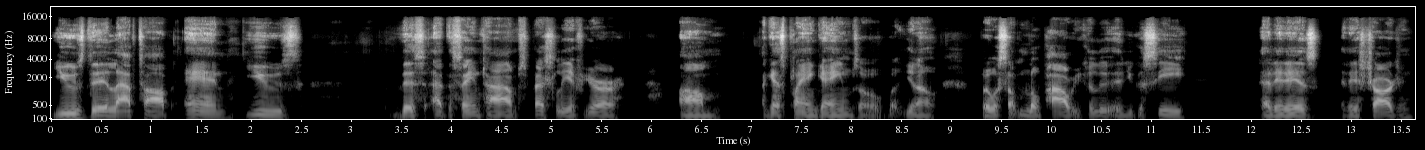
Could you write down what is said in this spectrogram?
use the laptop and use this at the same time, especially if you're, um, I guess, playing games or, you know, but with something low power, you could you can see that it is it is charging.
